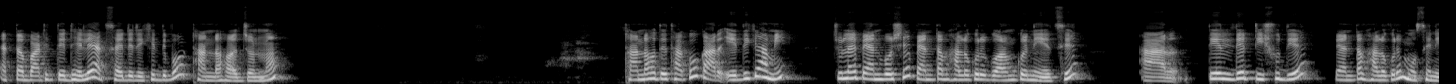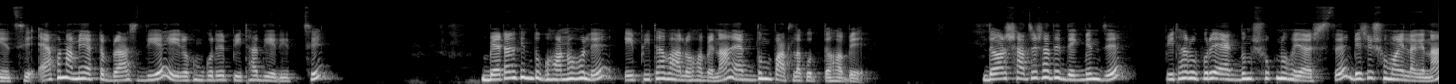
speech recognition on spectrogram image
একটা বাটিতে ঢেলে এক সাইডে রেখে দেব ঠান্ডা হওয়ার জন্য। ঠান্ডা হতে থাকুক। আর এদিকে আমি চুলায় প্যান বসিয়ে প্যানটা ভালো করে গরম করে নিয়েছি আর তেল দিয়ে টিস্যু দিয়ে প্যানটা ভালো করে মুছে নিয়েছি। এখন আমি একটা ব্রাশ দিয়ে এইরকম করে পিঠা দিয়ে দিচ্ছি। ব্যাটার কিন্তু ঘন হলে এই পিঠা ভালো হবে না, একদম পাতলা করতে হবে। দেওয়ার সাথে সাথে দেখবেন যে পিঠার উপরে একদম শুকনো হয়ে আসছে, বেশি সময় লাগে না।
